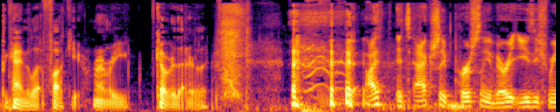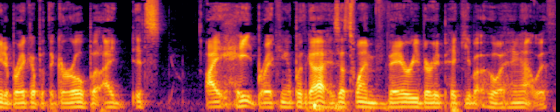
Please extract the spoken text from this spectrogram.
the kind of let fuck you. Remember you covered that earlier. I, it's actually personally very easy for me to break up with a girl, but I it's I hate breaking up with guys. That's why I'm very very picky about who I hang out with.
